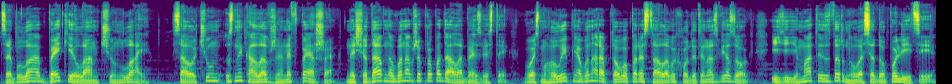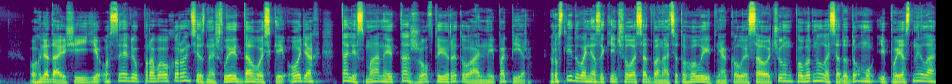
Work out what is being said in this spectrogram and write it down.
Це була Бекі Лам Чун Лай. Сао Чун зникала вже не вперше. Нещодавно вона вже пропадала безвісти. 8 липня вона раптово перестала виходити на зв'язок, і її мати звернулася до поліції. Оглядаючи її оселю, правоохоронці знайшли даоський одяг, талісмани та жовтий ритуальний папір. Розслідування закінчилося 12 липня, коли Сао Чун повернулася додому і пояснила,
